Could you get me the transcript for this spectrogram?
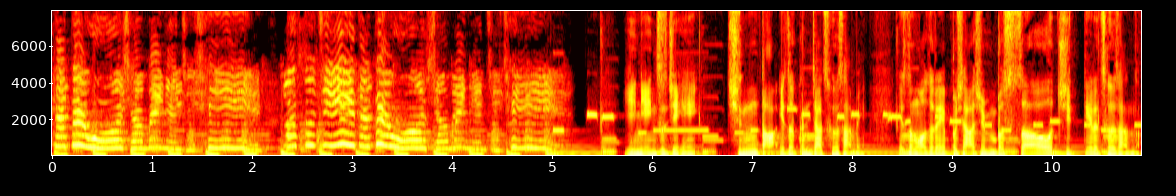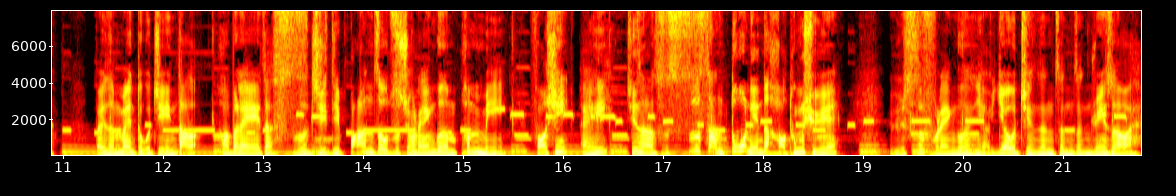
带带我，小妹年纪轻。老司机带带我，小妹年纪轻。一年之前，青岛一个公交车上面，一个伢子呢不小心把手机跌在车上了，被人美图捡到了。后背呢，在司机的帮助之下，两个人碰面，发现哎，竟然是失散多年的好同学。于是乎，两个人又有情人终成眷属啊！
